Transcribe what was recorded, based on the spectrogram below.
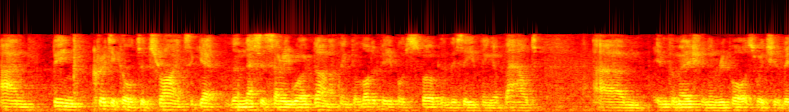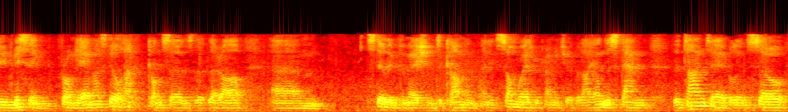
and being critical to try to get the necessary work done. I think a lot of people have spoken this evening about um, information and reports which have been missing from here, and I still have concerns that there are um, still information to come, and, and in some ways we're premature, but I understand the timetable, and so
